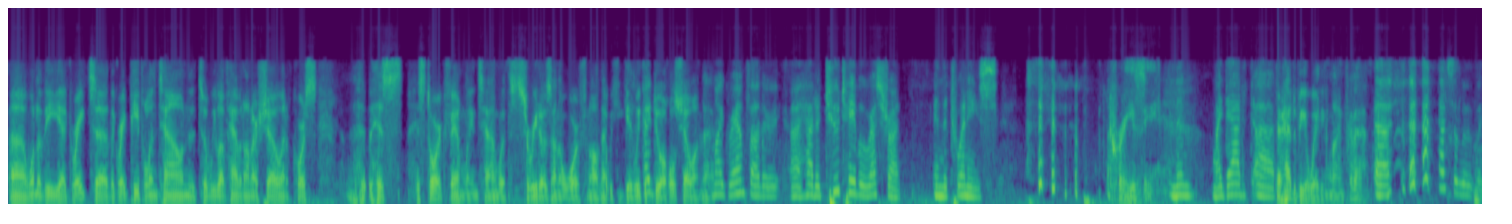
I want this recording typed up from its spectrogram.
uh, one of the uh, great uh, the great people in town that uh, we love having on our show, and of course his historic family in town with Cerritos on the wharf and all that. We could get we could do a whole show on that. My grandfather uh, had a two table restaurant in the 20s. Crazy. And then my dad. Uh, there had to be a waiting line for that. Uh, absolutely.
